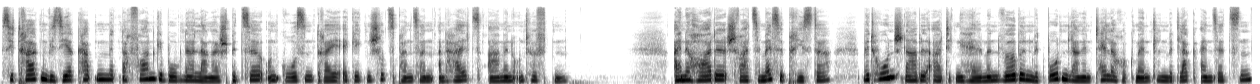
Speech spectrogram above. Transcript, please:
Sie tragen Visierkappen mit nach vorn gebogener langer Spitze und großen dreieckigen Schutzpanzern an Hals, Armen und Hüften. Eine Horde schwarze Messepriester mit hohen schnabelartigen Helmen wirbeln mit bodenlangen Tellerrockmänteln mit Lackeinsätzen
